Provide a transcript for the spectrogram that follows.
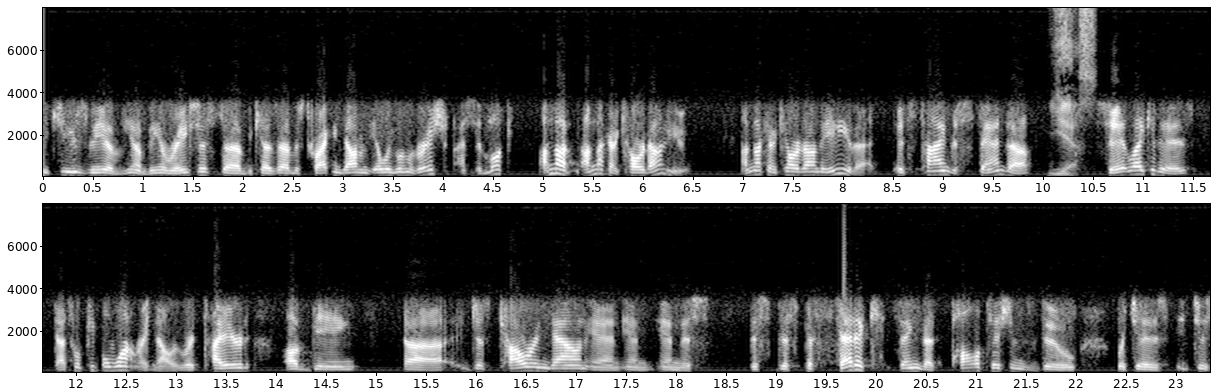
accused me of, you know, being a racist uh, because I was cracking down on illegal immigration. I said, look, I'm not, I'm not going to cower down to you. I'm not going to cower down to any of that. It's time to stand up. Yes. Say it like it is. That's what people want right now. We're tired of being uh, just cowering down and, and, and this this this pathetic thing that politicians do, which is just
